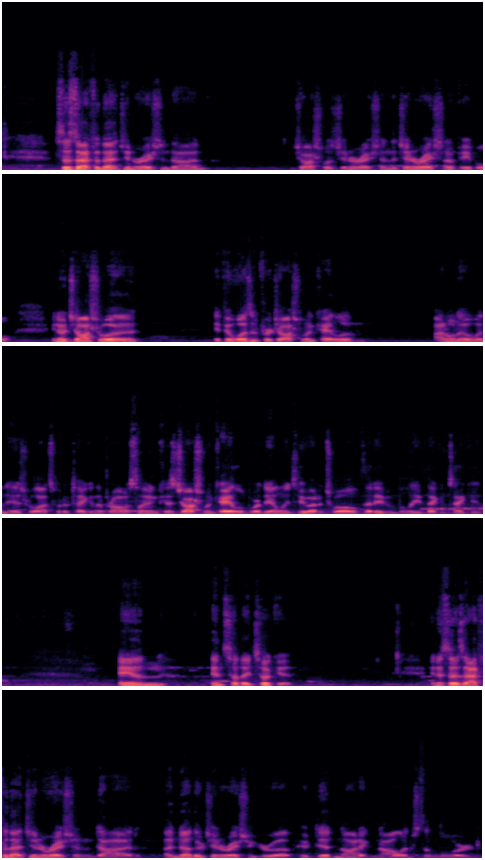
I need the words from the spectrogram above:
It says, After that generation died, Joshua's generation, the generation of people. You know, Joshua, if it wasn't for Joshua and Caleb, I don't know when the Israelites would have taken the promised land because Joshua and Caleb were the only two out of 12 that even believed they could take it. And and so they took it. And it says after that generation died, another generation grew up who did not acknowledge the Lord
